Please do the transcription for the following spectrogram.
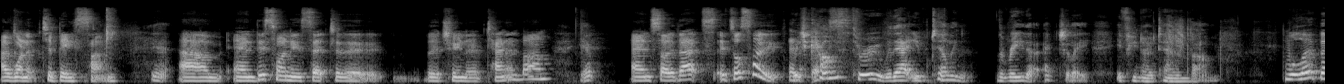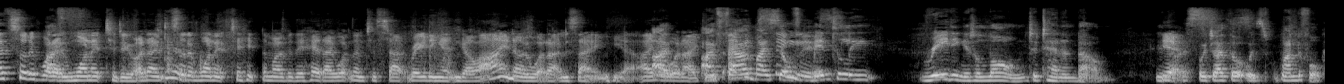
I want it to be sung. Yeah. Um, and this one is set to the, the tune of Tannenbaum. Yep. And so that's, it's also, which ex- comes through without you telling the reader, actually, if you know Tannenbaum. Well, that, that's sort of what I want it to do. I don't Yeah. sort of want it to hit them over the head. I want them to start reading it and go, I know what I'm saying here. I know what I can I found can myself sing this." mentally reading it along to Tannenbaum. you know, Yes. which I thought was wonderful.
